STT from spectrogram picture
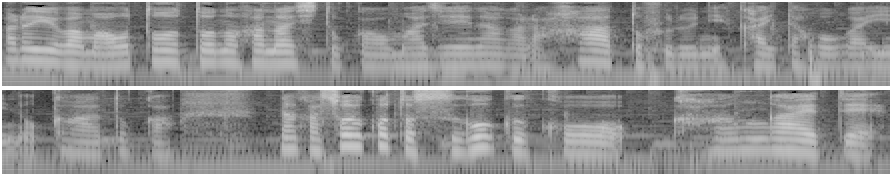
あるいはま弟の話とかを交えながらハートフルに書いた方がいいのかとかなんかそういうことすごくこう考えて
